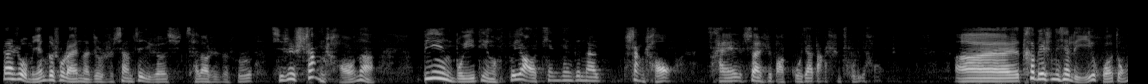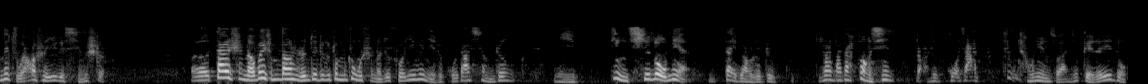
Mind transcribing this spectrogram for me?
但是我们严格说来呢，就是像这个材料是说，其实上朝呢。并不一定非要天天跟他上朝才算是把国家大事处理好，呃，特别是那些礼仪活动，那主要是一个形式，呃，但是呢，为什么当时人对这个这么重视呢？就说因为你是国家象征，你定期露面，代表着这让大家放心，表示国家正常运转，就给人一种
